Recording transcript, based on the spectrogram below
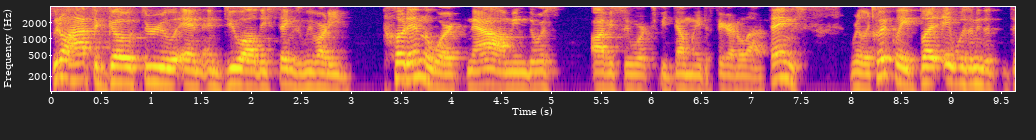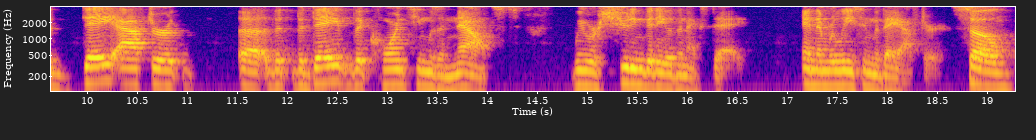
we don't have to go through and, and do all these things. We've already put in the work. Now i mean there was obviously work to be done. We had to figure out a lot of things really quickly but it was i mean the, the day after uh, the, the day the quarantine was announced we were shooting video the next day and then releasing the day after. So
